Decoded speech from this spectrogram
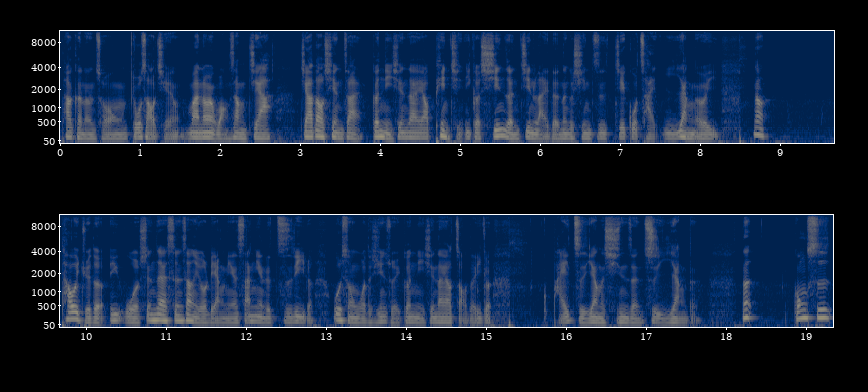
他可能从多少钱慢慢往上加，加到现在，跟你现在要聘请一个新人进来的那个薪资结果才一样而已。那他会觉得，诶，我现在身上有两年、三年的资历了，为什么我的薪水跟你现在要找的一个白纸一样的新人是一样的？那公司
